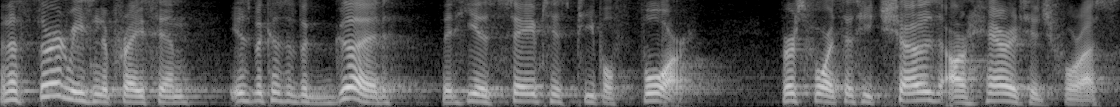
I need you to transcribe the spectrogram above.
And the third reason to praise him is because of the good that he has saved his people for. Verse 4, it says, He chose our heritage for us,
